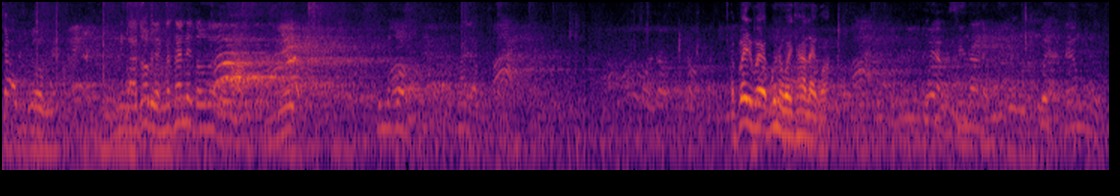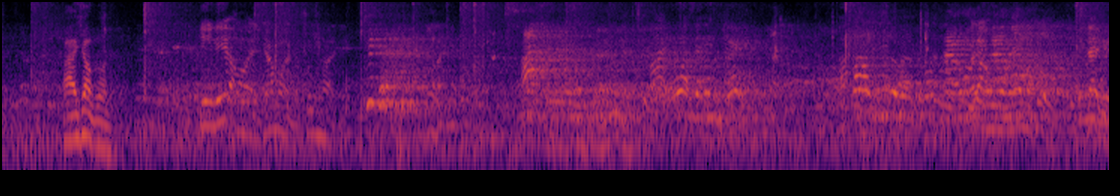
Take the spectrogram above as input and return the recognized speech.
ကြောက်ပြီးတော့ငါတော့ပြန်20နဲ့30တော့လေဒီမစောတော့အပိတ်ပဲအခုလည်းဝဲချလိုက်ကွာကိုယ်ကစဉ်းစားတယ်ကိုယ်ကတန်းမှုဘာလျှောက်ပြောနေပြင်လေးအောင်ရင်ကြားမောက်ရှုံးထားတယ်ဟုတ်လားအဲ့ဒါဟိုလည်းမဟုတ်တိုက်ပြီ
